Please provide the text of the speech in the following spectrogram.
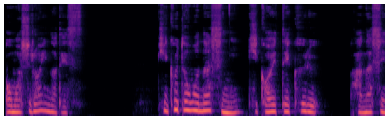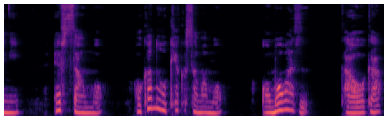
面白いのです。聞くともなしに聞こえてくる話に F さんも他のお客様も思わず顔が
